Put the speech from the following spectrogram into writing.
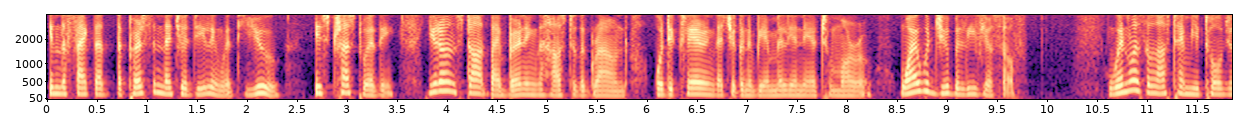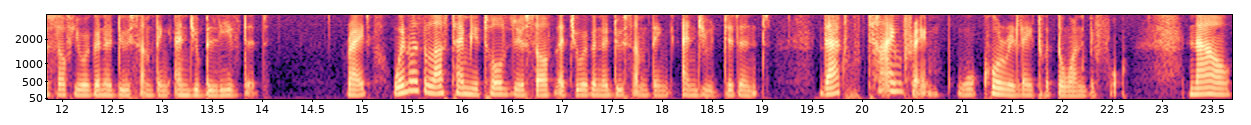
in the fact that the person that you're dealing with, you, is trustworthy. You don't start by burning the house to the ground or declaring that you're going to be a millionaire tomorrow. Why would you believe yourself? When was the last time you told yourself you were going to do something and you believed it? Right? When was the last time you told yourself that you were going to do something and you didn't? That time frame will correlate with the one before. Now,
